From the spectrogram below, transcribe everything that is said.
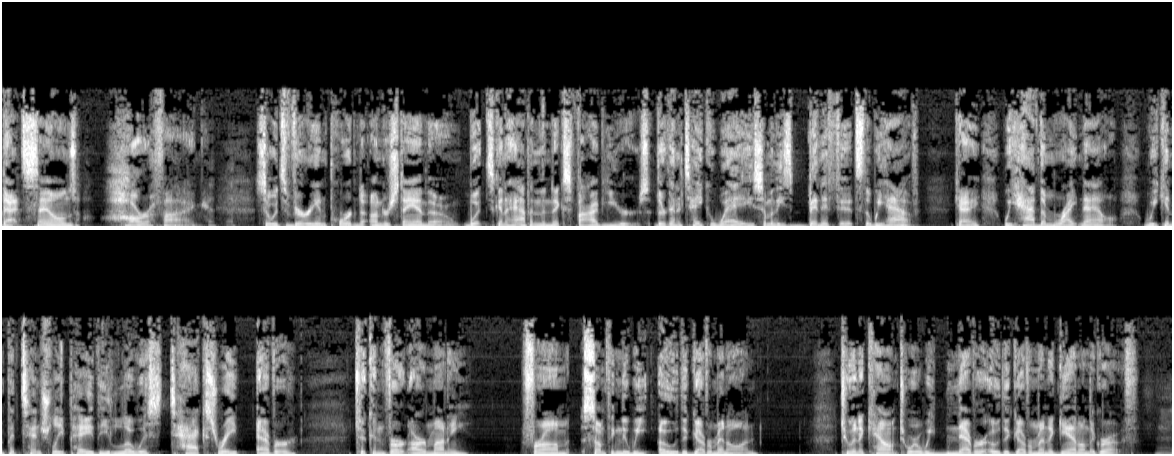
That oh. sounds horrifying. So it's very important to understand though, what's going to happen in the next five years. They're going to take away some of these benefits that we have. Okay. We have them right now. We can potentially pay the lowest tax rate ever to convert our money from something that we owe the government on to an account to where we never owe the government again on the growth. Hmm.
